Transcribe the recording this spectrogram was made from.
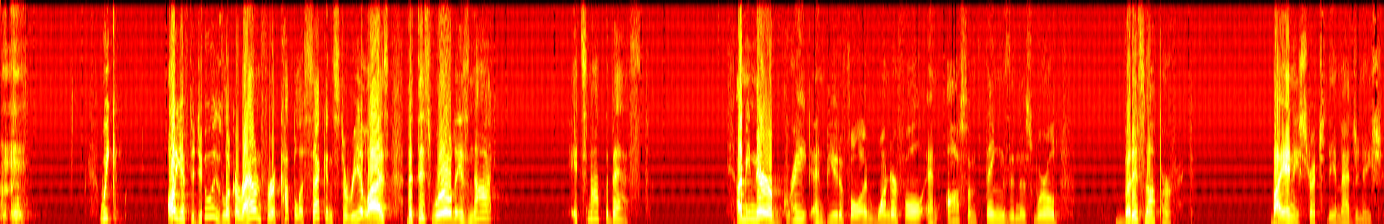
we, all you have to do is look around for a couple of seconds to realize that this world is not, it's not the best. I mean, there are great and beautiful and wonderful and awesome things in this world, but it's not perfect by any stretch of the imagination.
